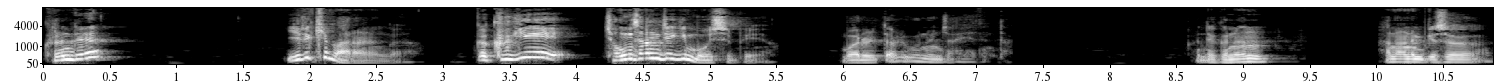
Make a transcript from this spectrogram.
그런데 이렇게 말하는 거예요. 그러니까 그게 정상적인 모습이에요. 머리를 떨구는 자여야 된다. 그런데 그는 하나님께서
